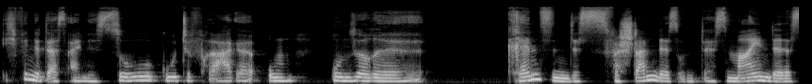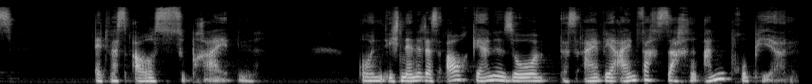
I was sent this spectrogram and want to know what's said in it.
Ich finde das eine so gute Frage, um unsere Grenzen des Verstandes und des Mindes etwas auszubreiten. Und ich nenne das auch gerne so, dass wir einfach Sachen anprobieren.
